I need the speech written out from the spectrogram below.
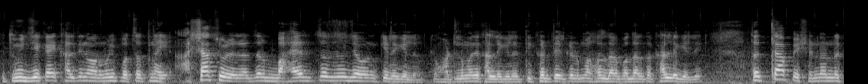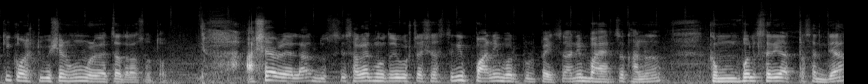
की तुम्ही जे काही खाल ते नॉर्मली पचत नाही. अशाच वेळेला जर बाहेरचं जर जेवण केलं गेलं किंवा हॉटेलमध्ये खाल्लं गेलं तिखट तेलकट मसालेदार पदार्थ खाल्ले गेले तर त्या पेशंटला नक्की कॉन्स्टिट्युशन होऊन मुळव्याचा त्रास होतो. अशा वेळेला दुसरी सगळ्यात महत्त्वाची गोष्ट अशी असते की पाणी भरपूर प्यायचं आणि बाहेरचं खाणं कंपल्सरी आत्ता सध्या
